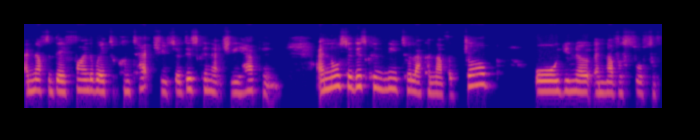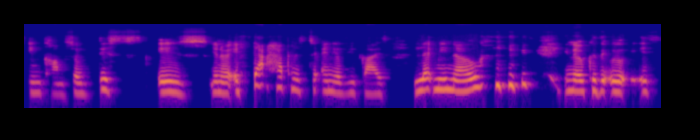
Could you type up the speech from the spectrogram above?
And after they find a way to contact you so this can actually happen. And also this can lead to like another job or you know another source of income. So this is you know if that happens to any of you guys let me know. You know because it, it's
